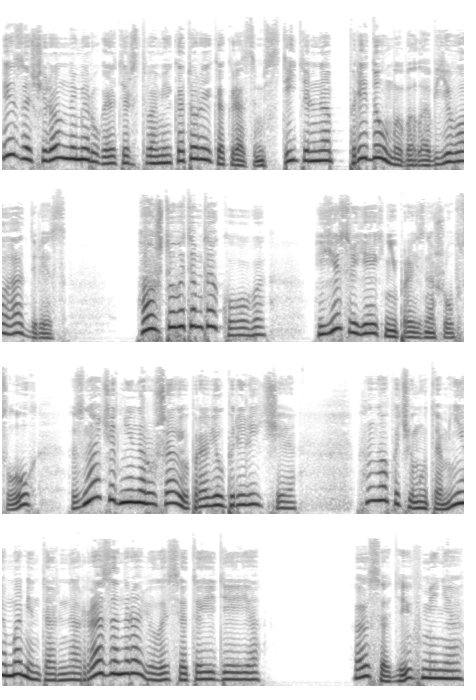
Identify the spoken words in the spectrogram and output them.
изощренными ругательствами, которые как раз мстительно придумывала в его адрес. А что в этом такого? Если я их не произношу вслух, значит, не нарушаю правил приличия. Но почему-то мне моментально разонравилась эта идея. Осадив меня,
